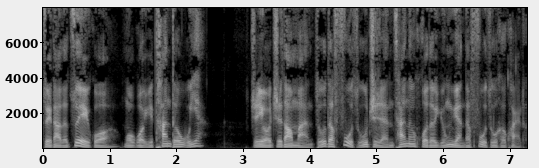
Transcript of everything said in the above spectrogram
最大的罪过莫过于贪得无厌。只有知道满足的富足之人，才能获得永远的富足和快乐。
